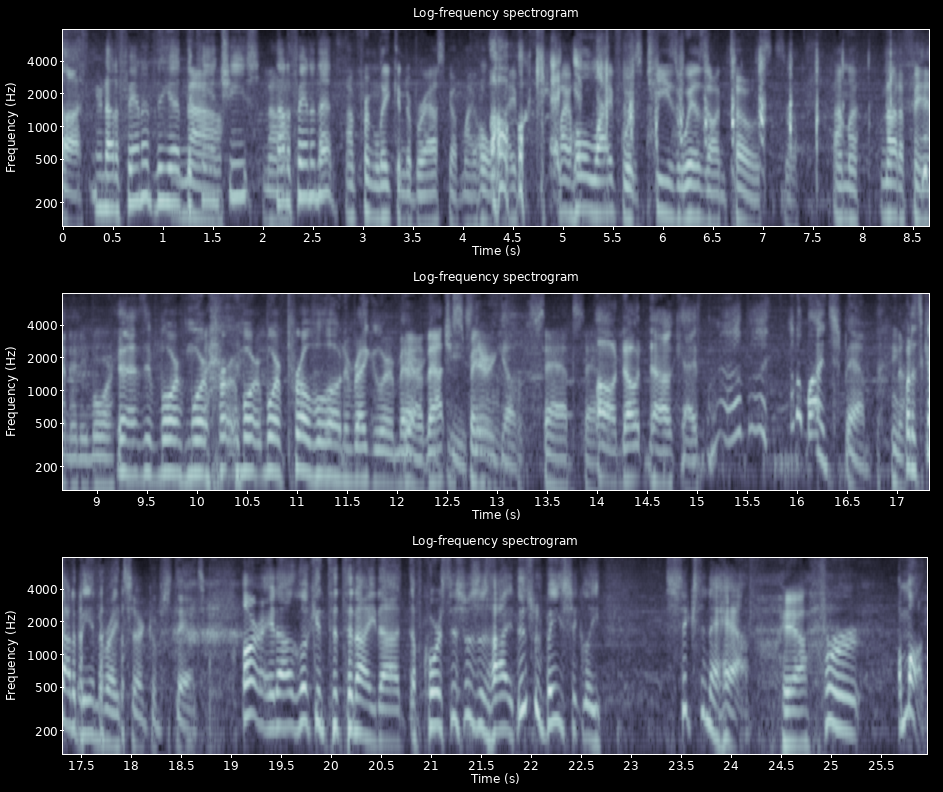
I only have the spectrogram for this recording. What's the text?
Uh, you're not a fan of the, uh, the No, canned cheese? no. Not a fan of that? I'm from Lincoln, Nebraska. My whole Oh, life, okay. my whole life was Cheez Whiz on toast. So I'm a not a fan anymore. Yeah, more more more more provolone and regular American yeah, that cheese. spam. There you go. Sad, sad. Oh no, no, okay. I don't mind spam, No. but it's got to be in the right circumstance. All right, uh, looking to tonight. Uh, of course, this was as high. This was basically six and a half Yeah. for a month,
